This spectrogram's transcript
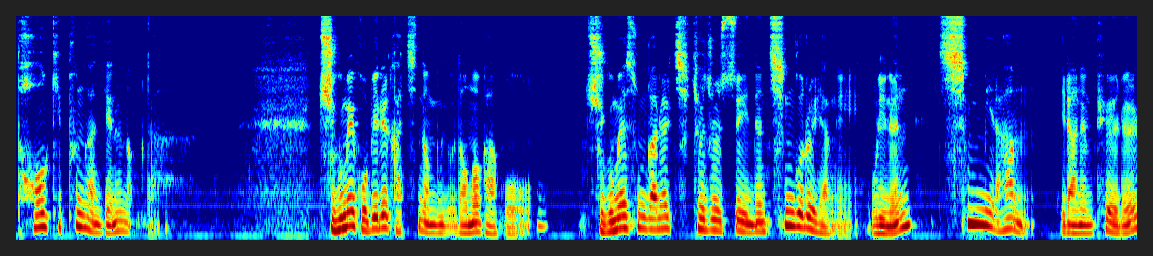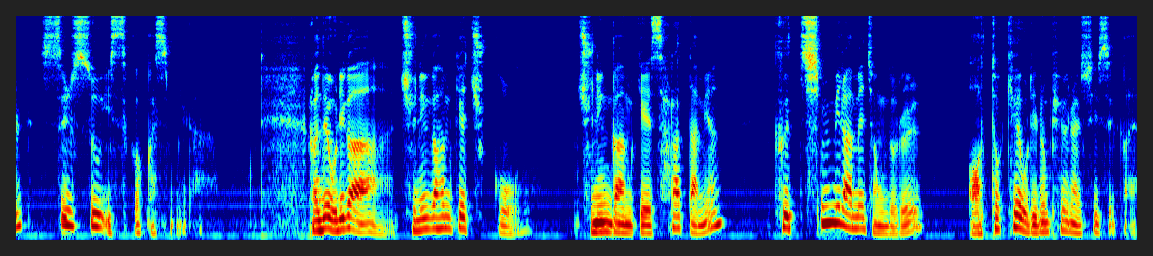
더 깊은 관계는 없다. 죽음의 고비를 같이 넘어가고 죽음의 순간을 지켜줄 수 있는 친구를 향해 우리는 친밀함이라는 표현을 쓸 수 있을 것 같습니다. 그런데 우리가 주님과 함께 죽고 주님과 함께 살았다면 그 친밀함의 정도를 어떻게 우리는 표현할 수 있을까요?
